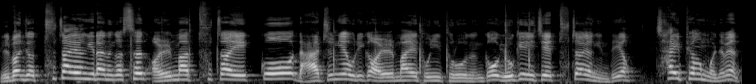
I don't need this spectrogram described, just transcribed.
일반적 투자형이라는 것은 얼마 투자했고 나중에 우리가 얼마의 돈이 들어오는 거 요게 이제 투자형인데요. 차입형은 뭐냐면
